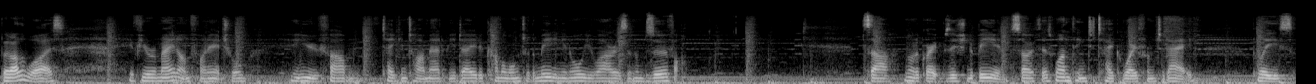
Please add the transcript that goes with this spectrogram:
But otherwise, if you remain unfinancial, you've um, taken time out of your day to come along to the meeting and all you are is an observer. It's uh, not a great position to be in. So, if there's one thing to take away from today, please,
